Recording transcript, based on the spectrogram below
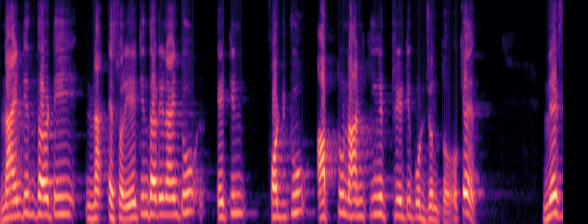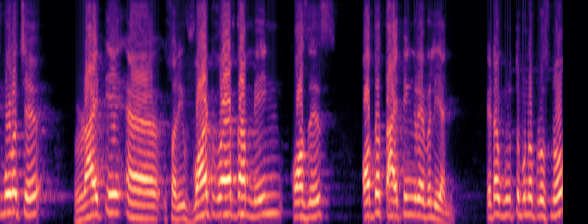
1930 na- eh, sorry 1839 to 1842 up to nanking treaty পর্যন্ত ওকে নেক্সট বলেছে write a sorry what were the main causes of the Taiping rebellion এটা গুরুত্বপূর্ণ প্রশ্ন।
